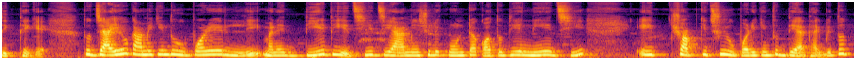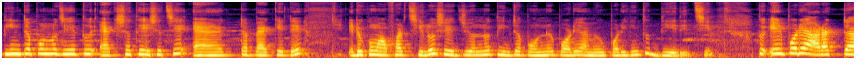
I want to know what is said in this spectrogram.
দিক থেকে। তো যাই হোক, আমি কিন্তু উপরে মানে দিয়ে দিয়েছি যে আমি আসলে কোনটা কত দিয়ে নিয়েছি, এই সব কিছুই উপরে কিন্তু দেয়া থাকবে। তো তিনটা পণ্য যেহেতু একসাথে এসেছে, একটা প্যাকেটে এরকম অফার ছিল, সেই জন্য তিনটা পণ্যের পরে আমি উপরে কিন্তু দিয়ে দিচ্ছি। তো এরপরে আর একটা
